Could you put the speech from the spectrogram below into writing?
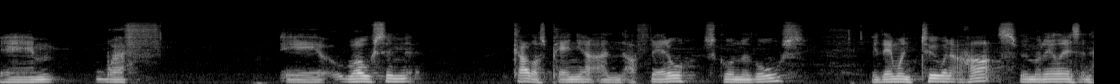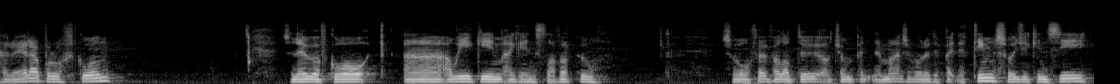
um, with uh, Wilson, Carlos Pena, and Alfredo scoring the goals. We then won 2 1 at Hearts with Morelos and Herrera both scoring. So now we've got a away game against Liverpool. So without further ado, I'll jump into the match. I've already picked the team, so as you can see,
